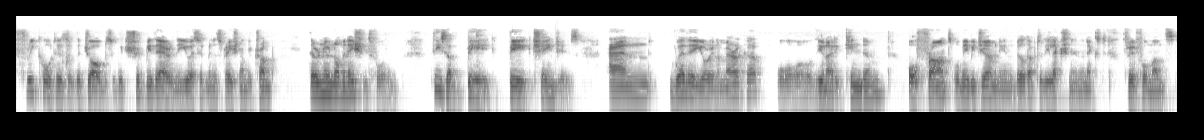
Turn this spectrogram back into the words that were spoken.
three quarters of the jobs which should be there in the US administration under Trump, there are no nominations for them. These are big, big changes. And whether you're in America or the United Kingdom or France or maybe Germany in the build up to the election in the next three or four months,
